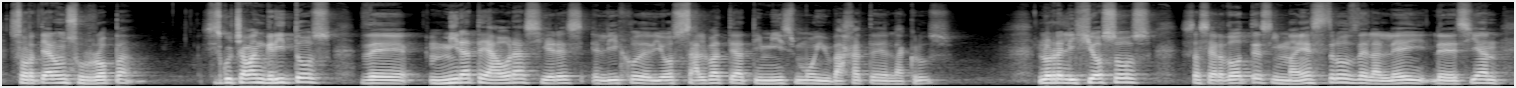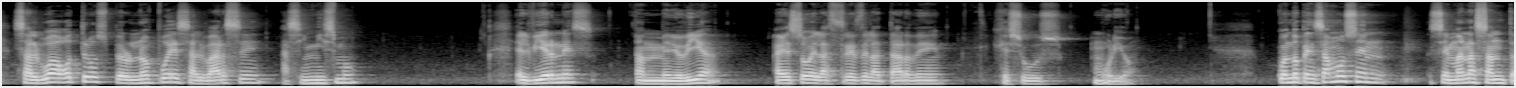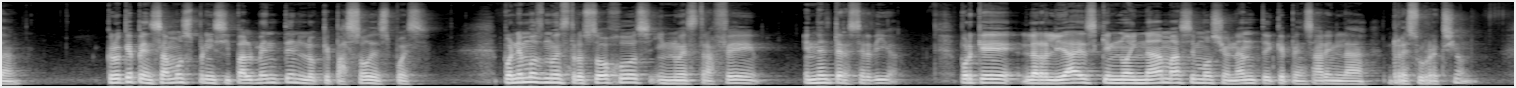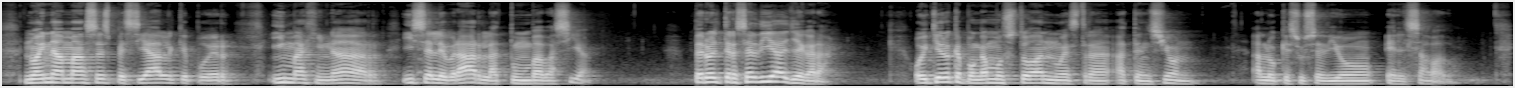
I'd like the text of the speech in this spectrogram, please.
sortearon su ropa, se escuchaban gritos de mírate ahora si eres el Hijo de Dios, sálvate a ti mismo y bájate de la cruz. Los religiosos, sacerdotes y maestros de la ley le decían, salvó a otros, pero no puede salvarse a sí mismo. El viernes, a mediodía, a eso de las 3 de la tarde, Jesús murió. Cuando pensamos en Semana Santa, creo que pensamos principalmente en lo que pasó después. Ponemos nuestros ojos y nuestra fe en el tercer día, porque la realidad es que no hay nada más emocionante que pensar en la resurrección. No hay nada más especial que poder imaginar y celebrar la tumba vacía. Pero el tercer día llegará Hoy quiero que pongamos toda nuestra atención a lo que sucedió el sábado.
